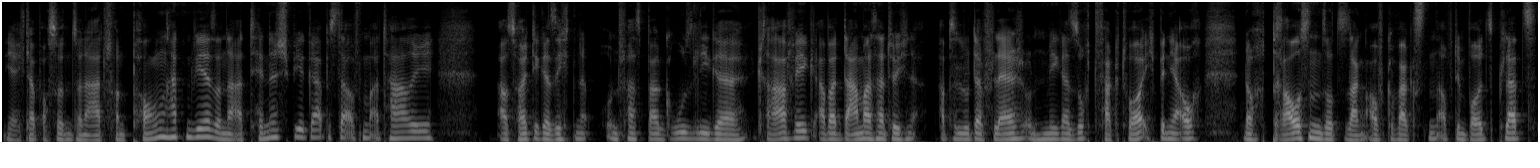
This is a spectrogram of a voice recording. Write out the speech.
ja, ich glaube auch so, so eine Art von Pong hatten wir, so eine Art Tennisspiel gab es da auf dem Atari. Aus heutiger Sicht eine unfassbar gruselige Grafik, aber damals natürlich ein absoluter Flash und ein mega Suchtfaktor. Ich bin ja auch noch draußen sozusagen aufgewachsen auf dem Bolzplatz.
